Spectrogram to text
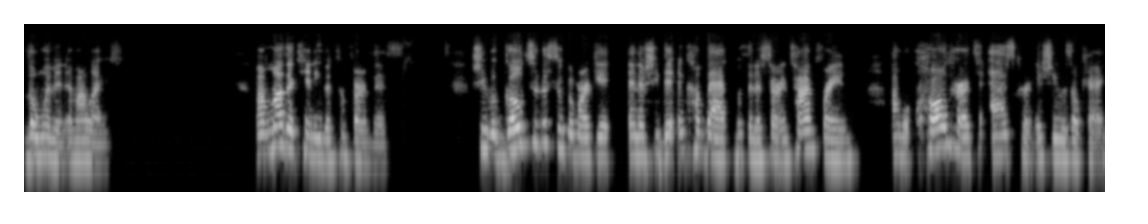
the women in my life. My mother can't even confirm this. She would go to the supermarket, and if she didn't come back within a certain time frame, I would call her to ask her if she was okay.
